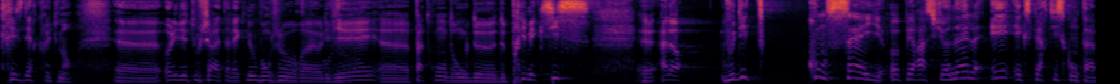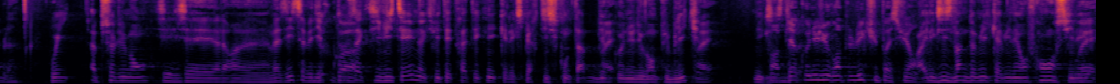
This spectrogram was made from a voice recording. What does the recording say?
crise des recrutements. Olivier Touchard est avec nous. Bonjour Olivier, patron donc de, de Primexis. alors, vous dites conseil opérationnel et expertise comptable. Oui, absolument. alors, euh, vas-y, ça veut dire quoi Deux activités, une activité très technique et l'expertise comptable, bien connue du grand public. bien connu du grand public, je suis pas sûr. Ah, il existe 22 000 cabinets en France. Il est,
